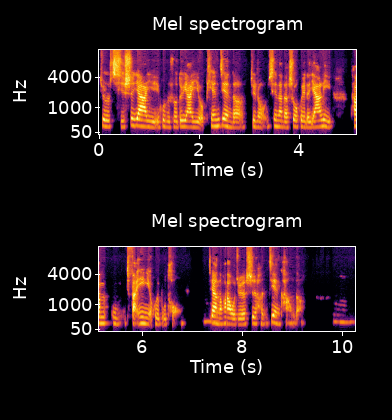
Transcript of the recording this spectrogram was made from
就是歧视亚裔或者说对亚裔有偏见的这种现在的社会的压力，他们嗯反应也会不同。这样的话，我觉得是很健康的。嗯，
